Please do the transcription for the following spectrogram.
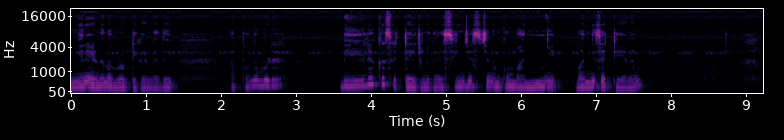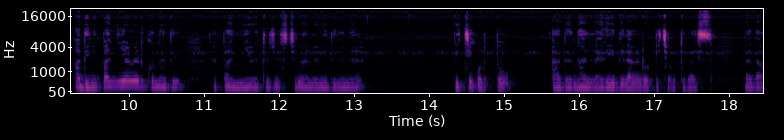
ഇങ്ങനെയാണ് നമ്മൾ ഒട്ടിക്കേണ്ടത്. അപ്പോൾ നമ്മുടെ വേലൊക്കെ സെറ്റായിട്ടുണ്ട് ഗൈസ് ഇനി ജസ്റ്റ് നമുക്ക് മഞ്ഞ് മഞ്ഞ് സെറ്റ് ചെയ്യണം. അതിന് പഞ്ഞിയാണ് എടുക്കുന്നത്. പഞ്ഞി എടുത്ത് ജസ്റ്റ് നല്ല രീതിയിൽ ഇങ്ങനെ പിച്ചി കൊടുത്തു. അത് നല്ല രീതിയിൽ അങ്ങോട്ട് ഒട്ടിച്ചു കൊടുത്തു ഗൈസ് അപ്പോൾ അതാ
